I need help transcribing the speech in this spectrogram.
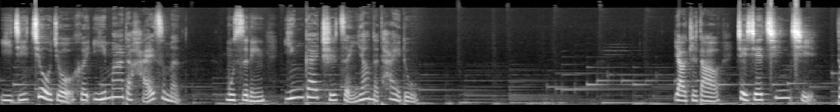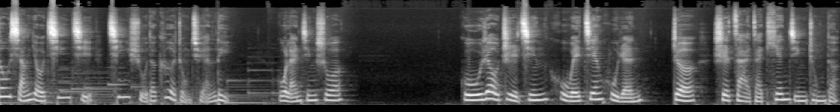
以及舅舅和姨妈的孩子们，穆斯林应该持怎样的态度？要知道，这些亲戚都享有亲戚亲属的各种权利。古兰经说：“骨肉至亲，互为监护人。”这是载在天经中的。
